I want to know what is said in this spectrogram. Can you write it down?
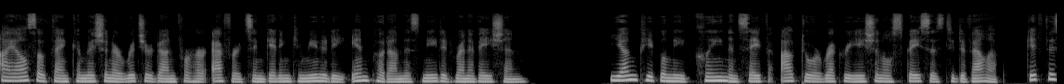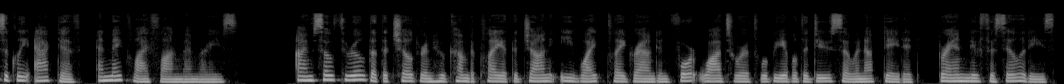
I also thank Commissioner Richardson for her efforts in getting community input on this needed renovation. Young people need clean and safe outdoor recreational spaces to develop, get physically active, and make lifelong memories. I'm so thrilled that the children who come to play at the John E. White Playground in Fort Wadsworth will be able to do so in updated, brand new facilities.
